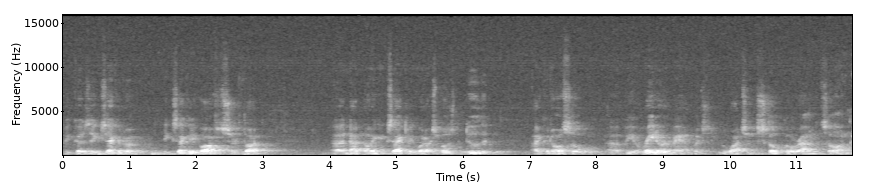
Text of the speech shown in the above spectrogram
because the executive, the executive officer thought, uh, not knowing exactly what I was supposed to do, that I could also uh, be a radar man, which watching the scope go around and so on.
